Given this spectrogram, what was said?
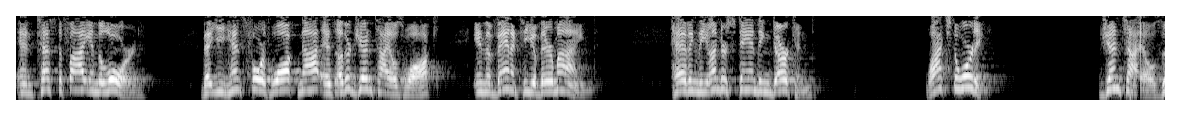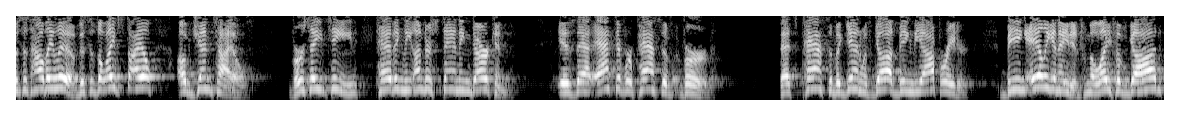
and testify in the Lord, that ye henceforth walk not as other Gentiles walk, in the vanity of their mind, having the understanding darkened. Watch the wording. Gentiles, this is how they live. This is the lifestyle of Gentiles. Verse 18, having the understanding darkened. Is that active or passive verb? That's passive again with God being the operator. Being alienated from the life of God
